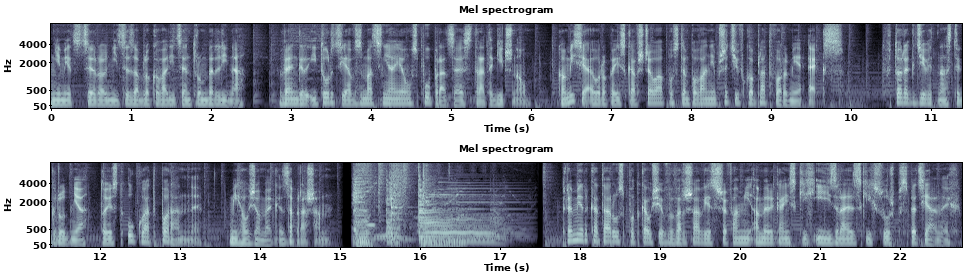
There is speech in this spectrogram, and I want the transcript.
Niemieccy rolnicy zablokowali centrum Berlina. Węgry i Turcja wzmacniają współpracę strategiczną. Komisja Europejska wszczęła postępowanie przeciwko platformie X. Wtorek 19 grudnia to jest układ poranny. Michał Ziomek, zapraszam. Premier Kataru spotkał się w Warszawie z szefami amerykańskich i izraelskich służb specjalnych.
